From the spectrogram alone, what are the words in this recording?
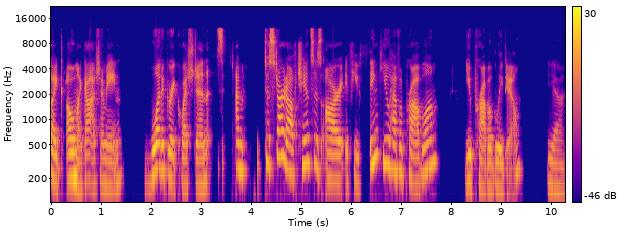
like, oh my gosh. I mean, what a great question. I'm to start off, chances are if you think you have a problem, you probably do. Yeah.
